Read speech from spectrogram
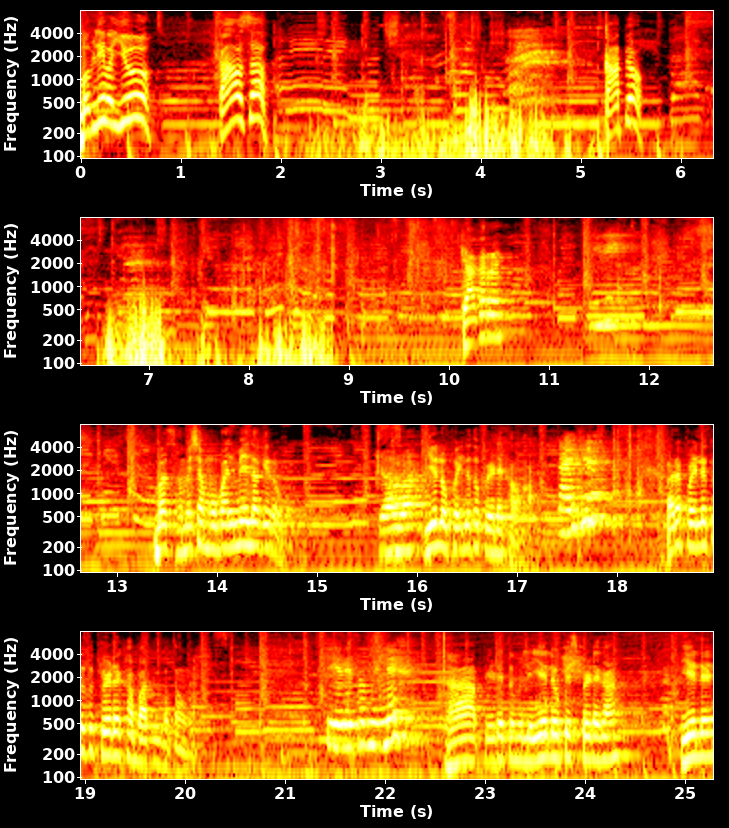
बबली भैया, कहाँ हो सब? कहाँ पे हो? क्या कर रहे? हो बस हमेशा मोबाइल में ही लगे रहो। क्या हुआ? ये लो पहले तो पेड़े खाओ। अरे पहले तो, तो पेड़े खा बाद में बताऊँगा। तेरे तो मिले। हाँ पेड़े तो मिले। ये लो किस पेड़े का? ये ले।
